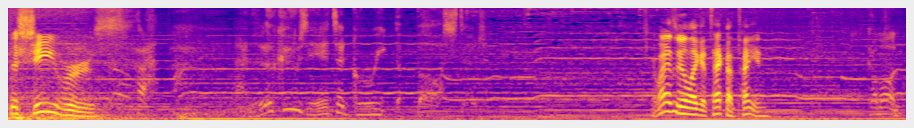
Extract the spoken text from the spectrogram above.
The Sheevers. And look who's here to greet the bastard. Reminds me of like Attack on Titan. Come on.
